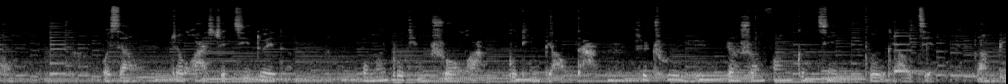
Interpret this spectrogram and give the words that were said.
通。我想这话是极对的。我们不停说话，不停表达，是出于让双方更进一步了解，让彼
